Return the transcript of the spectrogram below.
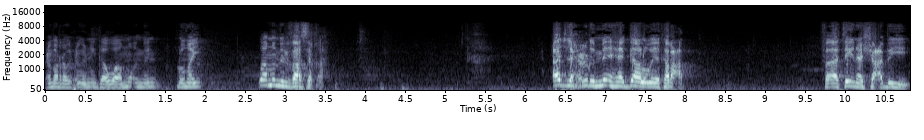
cumarna wuxuu yihi ninka waa mu'min dhumay waa mu'min faasiq ah. Ajlax wuxuu uhi ma ahe gaal weeye kabacad fa aatayna shacbiyi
